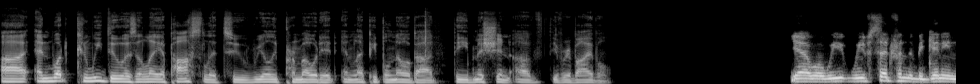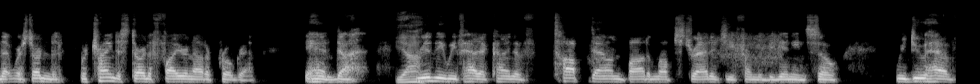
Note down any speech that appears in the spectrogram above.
Uh, and what can we do as a lay apostolate to really promote it and let people know about the mission of the revival? Yeah, well, we we've said from the beginning that we're starting to we're trying to start a fire, not a program, and uh, yeah, really we've had a kind of top down, bottom up strategy from the beginning. So we do have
